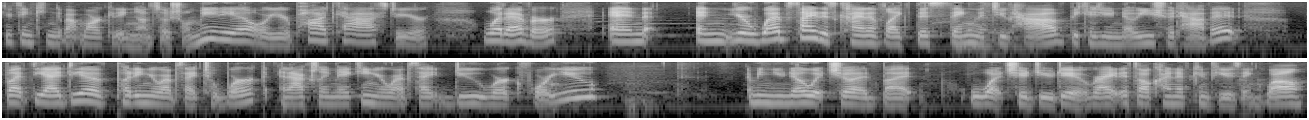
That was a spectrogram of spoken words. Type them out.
you're thinking about marketing on social media or your podcast or your whatever. And and your website is kind of like this thing that you have because you know you should have it. But the idea of putting your website to work and actually making your website do work for you, I mean, you know it should, but what should you do, right? It's all kind of confusing. Well,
